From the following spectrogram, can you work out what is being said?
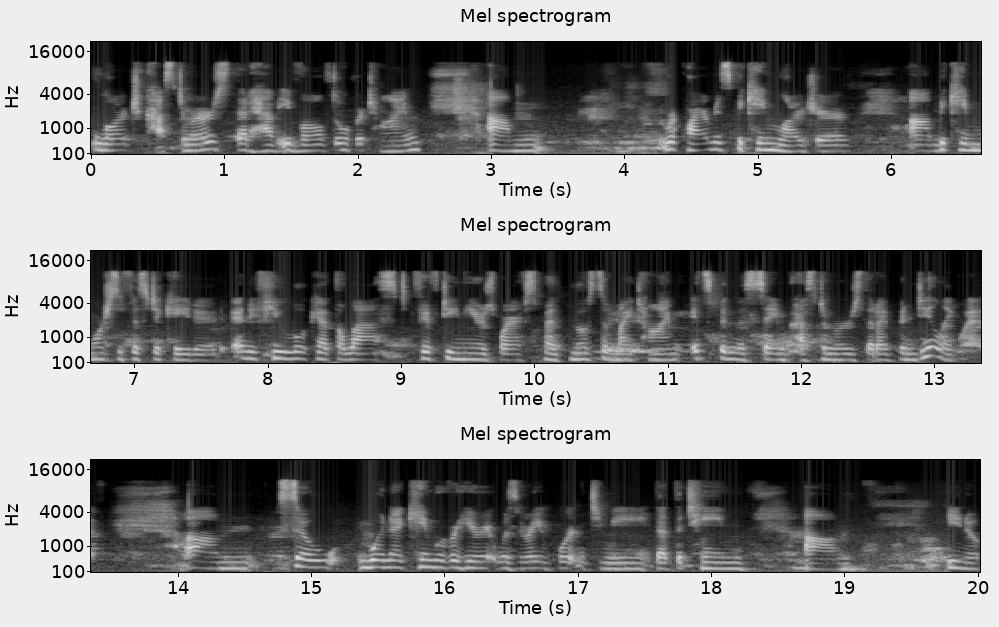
large customers that have evolved over time. Um, requirements became larger, um, became more sophisticated. And if you look at the last 15 years where I've spent most of my time, it's been the same customers that I've been dealing with. Um, so when I came over here, it was very important to me that the team, um, you know,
